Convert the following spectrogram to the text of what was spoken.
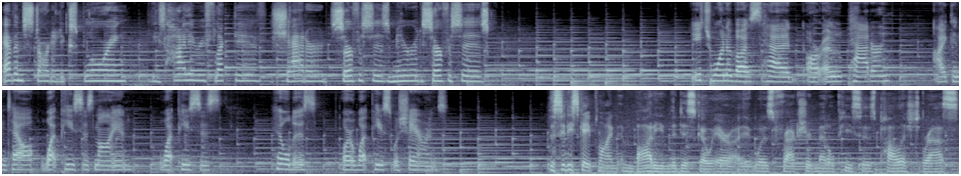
Evans started exploring these highly reflective, shattered surfaces, mirrored surfaces. Each one of us had our own pattern. I can tell what piece is mine, what piece is Hilda's, or what piece was Sharon's. The Cityscape line embodied the disco era. It was fractured metal pieces, polished brass,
